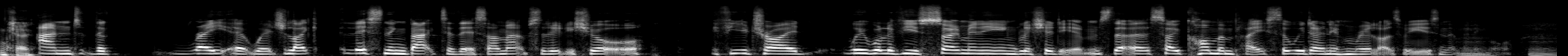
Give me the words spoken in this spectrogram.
Okay. and the rate at which like listening back to this i'm absolutely sure if you tried we will have used so many english idioms that are so commonplace that we don't even realize we're using them mm, anymore. Mm.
